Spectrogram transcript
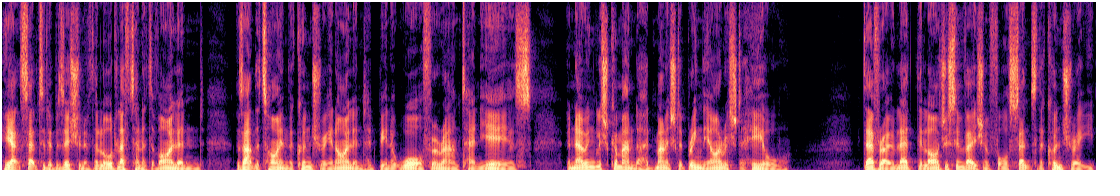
He accepted a position of the Lord Lieutenant of Ireland, as at the time the country and Ireland had been at war for around ten years, and no English commander had managed to bring the Irish to heel. Devereux led the largest invasion force sent to the country,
